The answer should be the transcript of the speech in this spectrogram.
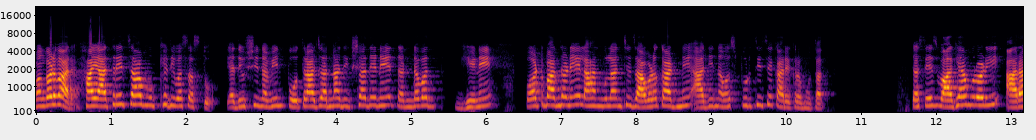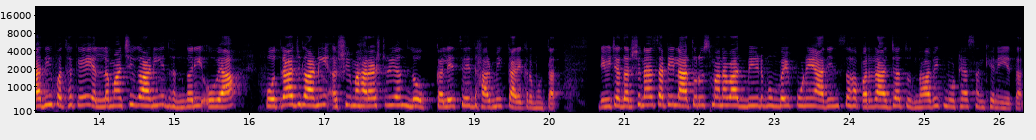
मंगळवार हा यात्रेचा मुख्य दिवस असतो. या दिवशी नवीन पोतराजांना दीक्षा देणे दंडवत घेणे पट बांधणे लहान मुलांचे जावळ काढणे आदी नवस्फूर्तीचे कार्यक्रम होतात. तसेच वाघ्या मुरळी आराधी पथके यल्लमाची गाणी धनगरी ओव्या पोतराज गाणी अशी महाराष्ट्रीयन लोक कलेचे धार्मिक कार्यक्रम होतात. देवीच्या दर्शनासाठी लातूर उस्मानाबाद बीड मुंबई पुणे आदींसह परराज्यातून भाविक मोठ्या संख्येने येतात.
